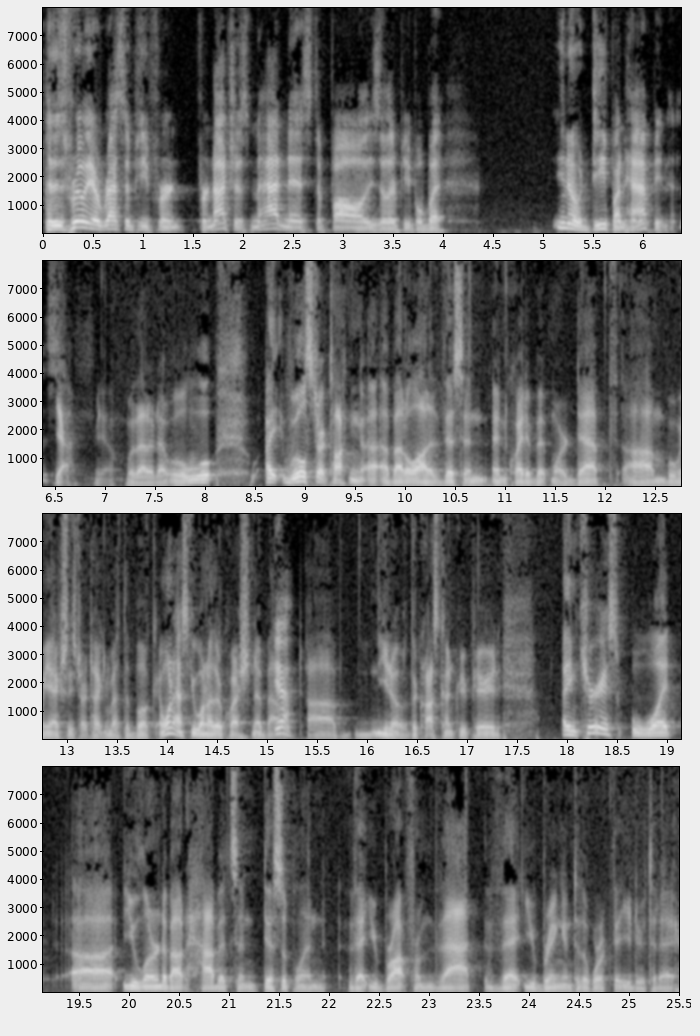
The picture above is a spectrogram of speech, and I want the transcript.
because it's really a recipe for for not just madness to follow these other people, but you know, deep unhappiness. Yeah, yeah, without a doubt. We'll we'll, I, we'll start talking uh, about a lot of this in, in quite a bit more depth um, when we actually start talking about the book. I want to ask you one other question about, yeah. uh, you know, the cross country period. I'm curious what uh, you learned about habits and discipline that you brought from that that you bring into the work that you do today.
